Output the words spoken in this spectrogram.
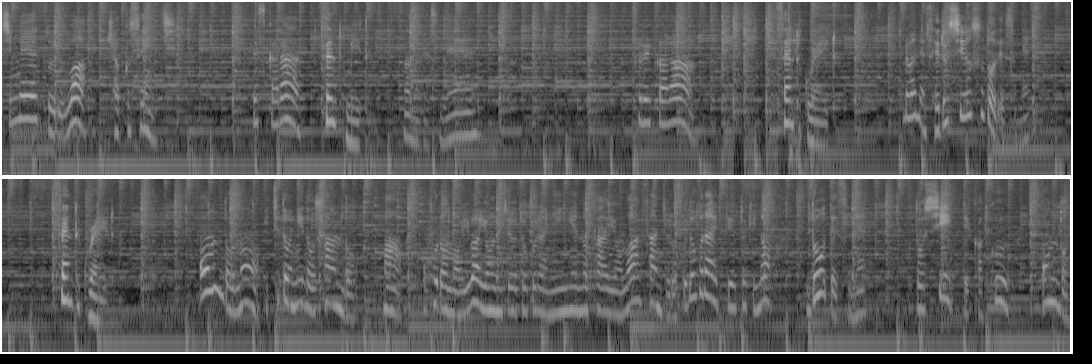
1メートルは100センチ。ですからセントミートなのですね。それからセントグレード。これはねセルシウス度ですね。セントグレード。温度の1度2度3度。まあお風呂のお湯は40度ぐらい人間の体温は36度ぐらいっていう時の度ですね。度 C って書く温度の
